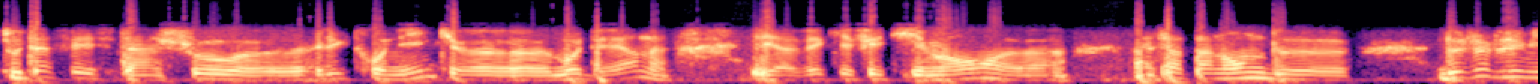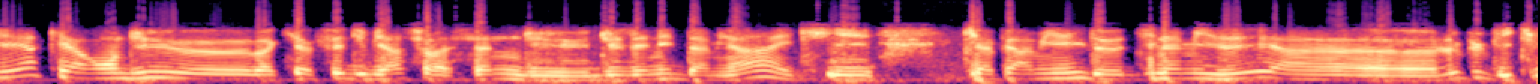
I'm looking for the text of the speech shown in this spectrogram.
Tout à fait, c'était un show euh, électronique, euh, moderne, et avec effectivement euh, un certain nombre de, de jeux de lumière qui a rendu, euh, bah, qui a fait du bien sur la scène du, du Zénith d'Amiens et qui, qui a permis de dynamiser euh, le public.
